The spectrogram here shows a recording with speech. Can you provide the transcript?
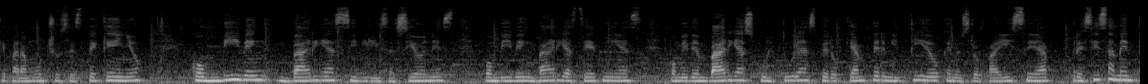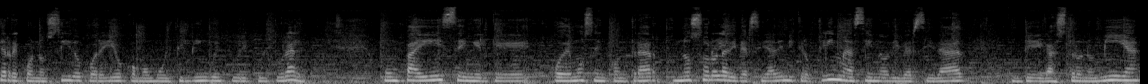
que para muchos es pequeño, conviven varias civilizaciones, conviven varias etnias, conviven varias culturas, pero que han permitido que nuestro país sea precisamente reconocido por ello como multilingüe y pluricultural. Un país en el que podemos encontrar no solo la diversidad de microclimas, sino diversidad de gastronomía,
